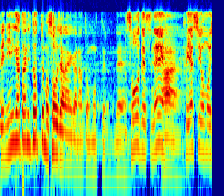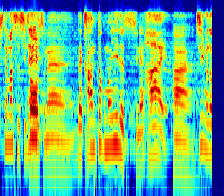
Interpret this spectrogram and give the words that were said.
で新潟にとってもそうじゃないかなと思ってるんで。そうですね、はい。悔しい思いしてますしね。そうですね。で監督もいいですしね。はい。はチームの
